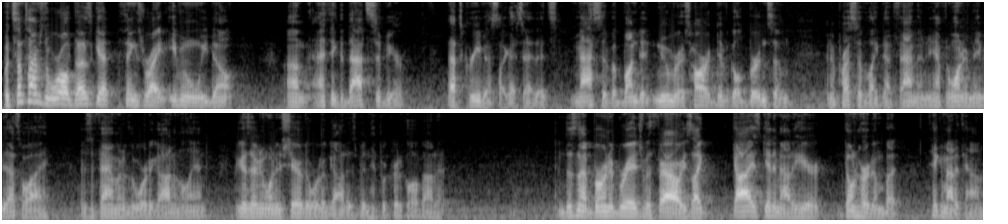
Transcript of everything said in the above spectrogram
But sometimes the world does get things right even when we don't. Um, I think that that's severe. that's grievous, like I said. It's massive, abundant, numerous, hard, difficult, burdensome, and oppressive like that famine. And you have to wonder maybe that's why there's a famine of the Word of God in the land, because everyone who's shared the Word of God has been hypocritical about it. And doesn't that burn a bridge with Pharaoh? He's like, guys, get him out of here. Don't hurt him, but take him out of town.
